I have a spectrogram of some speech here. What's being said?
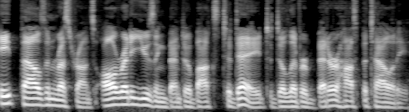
8,000 restaurants already using Bento Box today to deliver better hospitality.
